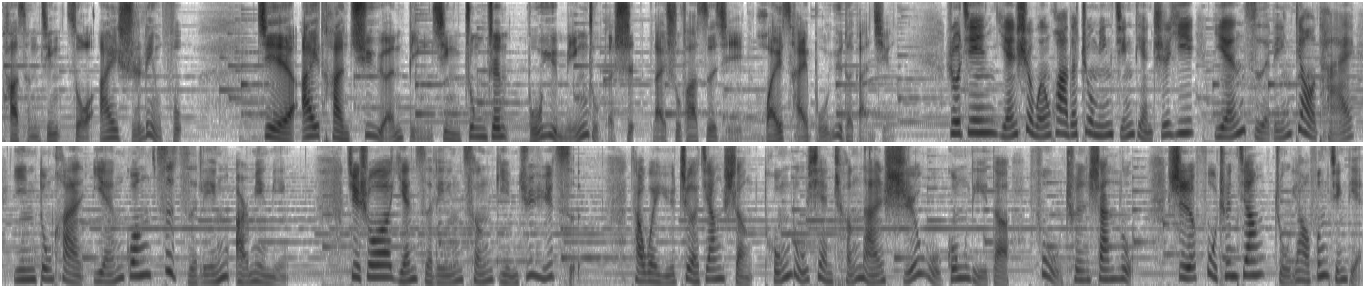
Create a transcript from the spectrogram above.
他曾经做哀时令父。借哀叹屈原秉性忠贞、不遇明主的事来抒发自己怀才不遇的感情。如今严氏文化的著名景点之一严子陵钓台，因东汉严光字子陵而命名。据说严子陵曾隐居于此。它位于浙江省桐庐县城南十五公里的富春山路，是富春江主要风景点。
